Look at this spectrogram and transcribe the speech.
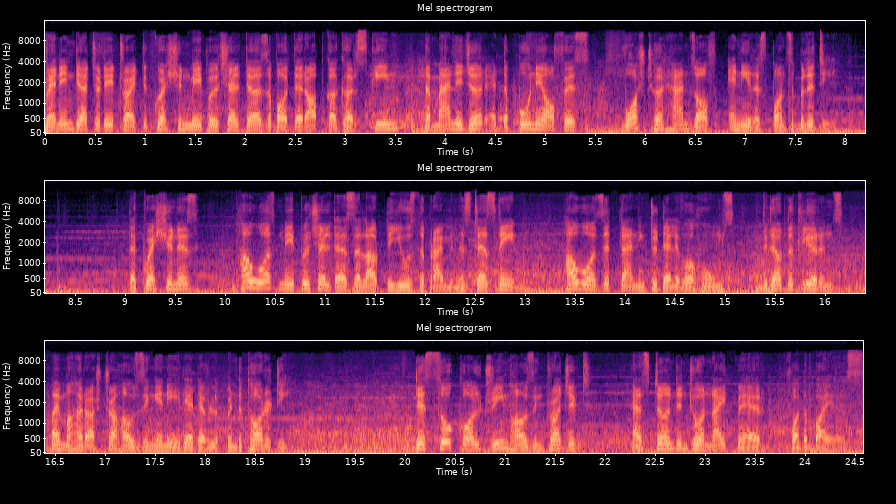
When India Today tried to question Maple Shelters about their Aapka Ghar scheme, the manager at the Pune office washed her hands off any responsibility. The question is, how was Maple Shelters allowed to use the Prime Minister's name? How was it planning to deliver homes without the clearance by Maharashtra Housing and Area Development Authority? This so-called dream housing project has turned into a nightmare for the buyers.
